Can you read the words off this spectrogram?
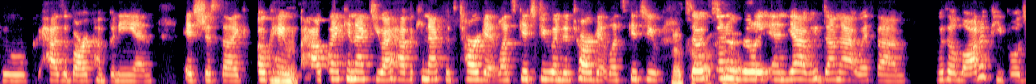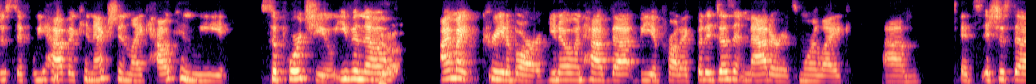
who has a bar company and it's just like okay mm. how can i connect you i have a connect with target let's get you into target let's get you That's so awesome. it's been a really and yeah we've done that with um with a lot of people just if we have a connection like how can we support you even though yeah. i might create a bar you know and have that be a product but it doesn't matter it's more like um, it's it's just a,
